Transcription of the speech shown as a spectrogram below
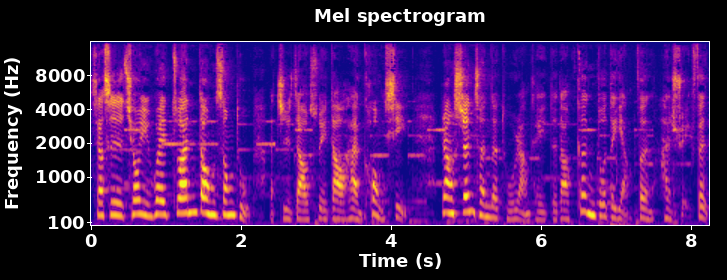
像是蚯蚓会钻洞松土啊，制造隧道和空隙，让深层的土壤可以得到更多的养分和水分。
